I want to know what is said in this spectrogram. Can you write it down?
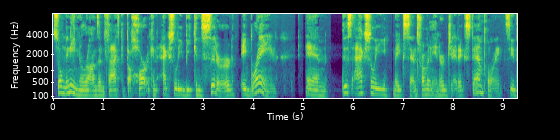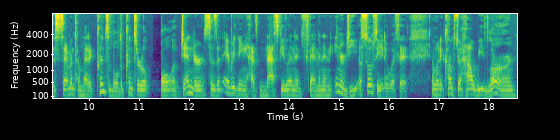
so many neurons, in fact, that the heart can actually be considered a brain. And this actually makes sense from an energetic standpoint. See, the seventh Hermetic principle, the principle of gender, says that everything has masculine and feminine energy associated with it. And when it comes to how we learn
